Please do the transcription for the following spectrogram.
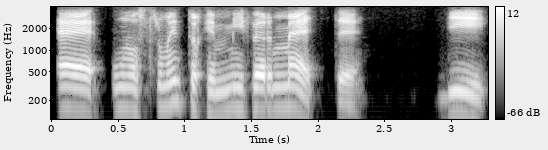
è uno strumento che mi permette di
